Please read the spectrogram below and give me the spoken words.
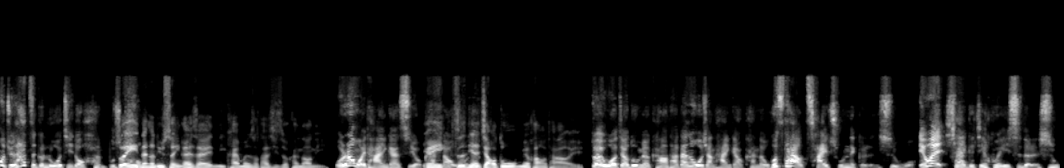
我觉得他整个逻辑都很不，所以那个女生应该在你开门的时候，她其实有看到你。我认为她应该是有看到我，只是你的角度没有看到她而已。对，我的角度没有看到她，但是我想她应该有看到我，或是她有猜出那个人是我，因为下一个接会议室的人是我，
